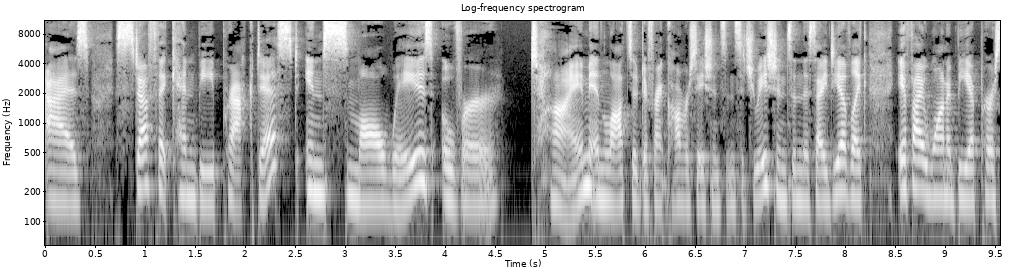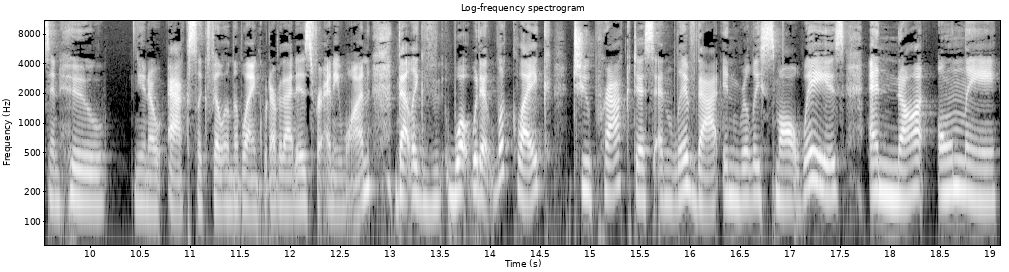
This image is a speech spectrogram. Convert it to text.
as stuff that can be practiced practiced in small ways over time in lots of different conversations and situations. And this idea of like, if I want to be a person who you know, acts like fill in the blank, whatever that is for anyone, that like, what would it look like to practice and live that in really small ways and not only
